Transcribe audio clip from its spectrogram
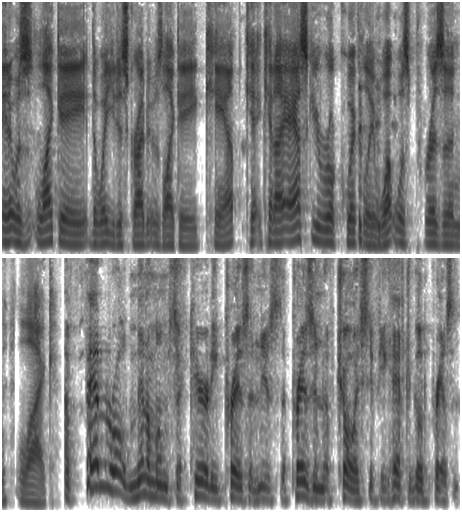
And it was like a the way you described it was like a camp. Can, can I ask you real quickly what was prison like? A federal minimum security prison is the prison of choice if you have to go to prison.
